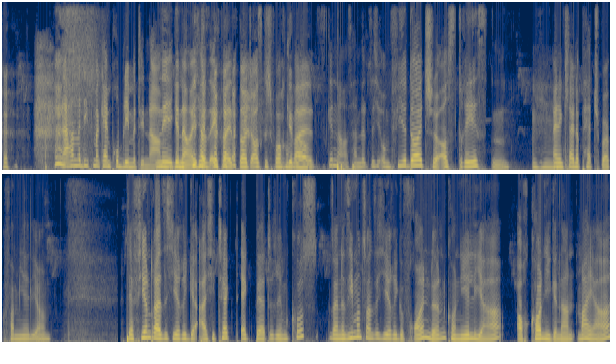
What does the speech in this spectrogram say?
da haben wir diesmal kein Problem mit den Namen. Nee, genau. Ich habe es extra jetzt deutsch ausgesprochen, genau. weil es, genau, es handelt sich um vier Deutsche aus Dresden. Mhm. Eine kleine Patchwork-Familie. Der 34-jährige Architekt Eckbert Rimkus, seine 27-jährige Freundin Cornelia, auch Conny genannt Meyer,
